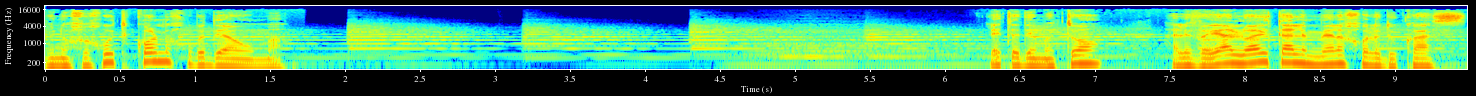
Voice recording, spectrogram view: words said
בנוכחות כל מכובדי האומה. לתדהמתו, הלוויה לא הייתה למלך או לדוכס,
